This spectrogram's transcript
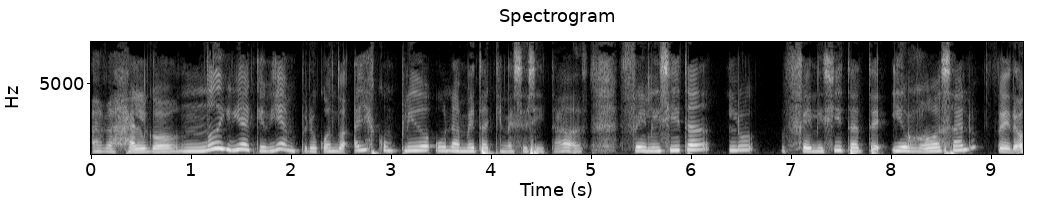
hagas algo, no diría que bien, pero cuando hayas cumplido una meta que necesitabas, felicítalo, felicítate y gózalo, pero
